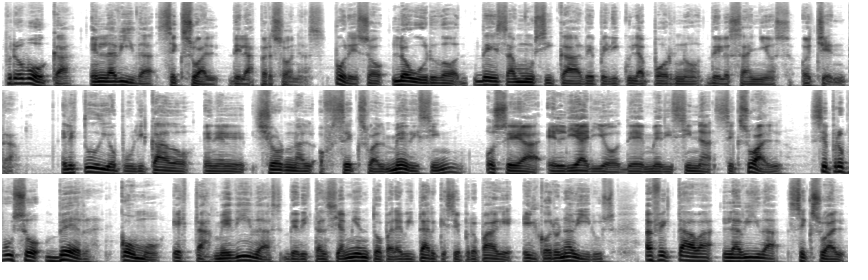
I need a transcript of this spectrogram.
provoca en la vida sexual de las personas. Por eso lo urdo de esa música de película porno de los años 80. El estudio publicado en el Journal of Sexual Medicine, o sea, el diario de medicina sexual, se propuso ver cómo estas medidas de distanciamiento para evitar que se propague el coronavirus afectaba la vida sexual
